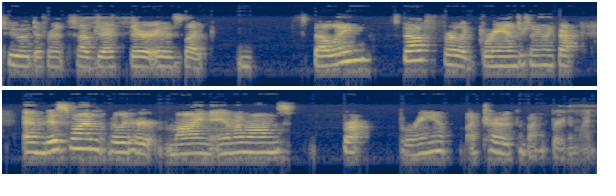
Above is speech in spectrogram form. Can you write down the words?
to a different subject, there is like spelling stuff for like brands or something like that. And this one really hurt mine and my mom's bra- brain. I try to combine brain and mine.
